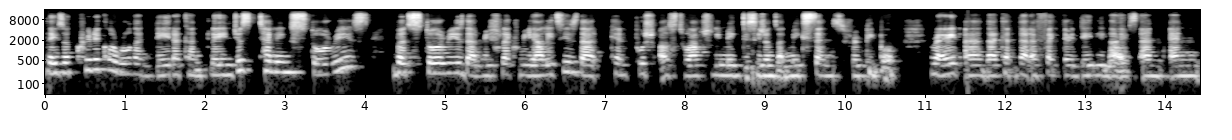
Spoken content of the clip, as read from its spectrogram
there's a critical role that data can play in just telling stories but stories that reflect realities that can push us to actually make decisions that make sense for people right? And that can that affect their daily lives. And and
